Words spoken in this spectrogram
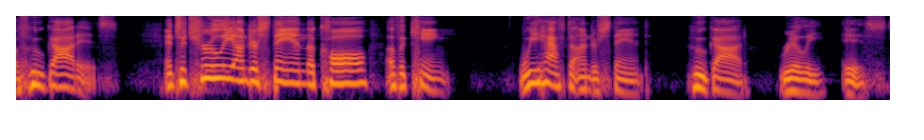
of who God is. And to truly understand the call of a king, we have to understand who God really is.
